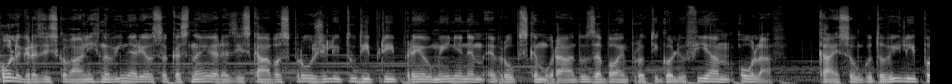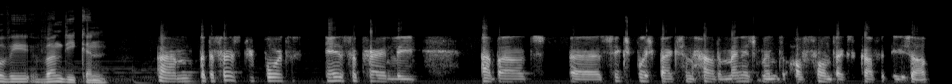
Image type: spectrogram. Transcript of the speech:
Poleg raziskovalnih novinarjev so kasneje raziskavo sprožili tudi pri preomenjenem Evropskem uradu za boj proti goljufijam OLAF. Kaj so ugotovili, pove Van Diken. Um, but the first report is apparently about uh, six pushbacks and how the management of Frontex covered these up.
